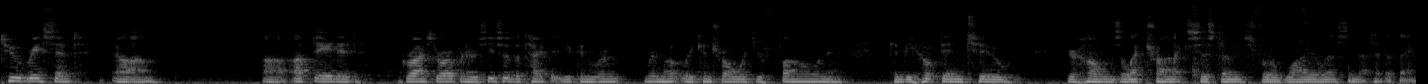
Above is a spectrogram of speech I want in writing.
two recent um, uh, updated garage door openers. These are the type that you can rem remotely control with your phone and can be hooked into your home's electronic systems for wireless and that type of thing.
